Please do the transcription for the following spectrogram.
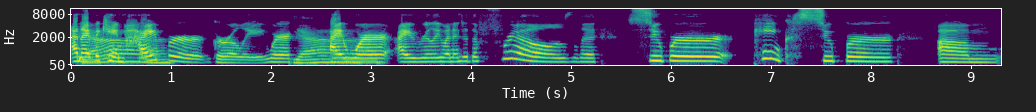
And yeah. I became hyper girly where yeah. I wore, I really went into the frills, the super pink, super um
